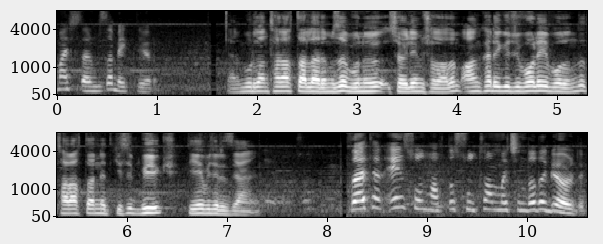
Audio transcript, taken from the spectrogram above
maçlarımıza bekliyorum. Yani buradan taraftarlarımıza bunu söylemiş olalım. Ankara gücü voleybolunda taraftarın etkisi büyük diyebiliriz yani. Zaten en son hafta Sultan maçında da gördük.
